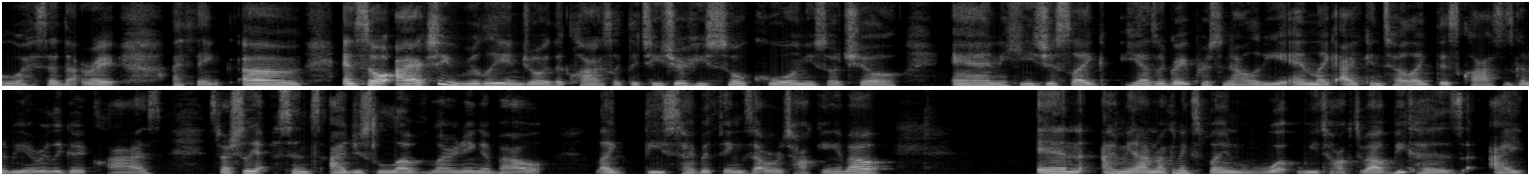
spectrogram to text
Oh, I said that right, I think. Um, and so I actually really enjoyed the class. Like the teacher, he's so cool and he's so chill. And he's just like he has a great personality. And like I can tell like this class is gonna be a really good class, especially since I just love learning about like these type of things that we're talking about. And I mean, I'm not gonna explain what we talked about because I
